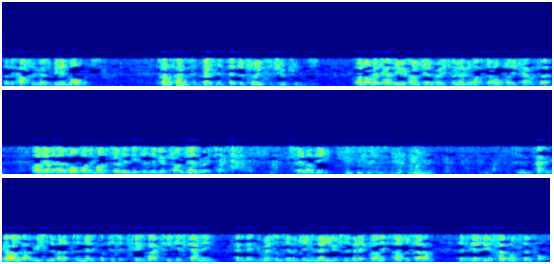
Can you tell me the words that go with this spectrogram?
but the cost was going to be enormous. So the funds went instead to two institutions. One already had a neutron generator and only wanted a whole body counter, while the other had a whole body monitor and needed a neutron generator. Vie. I could go on about recent developments in medical physics, things like CT scanning, magnetic resonance imaging, and many uses of electronics, ultrasound, navigation, and so on and so forth.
